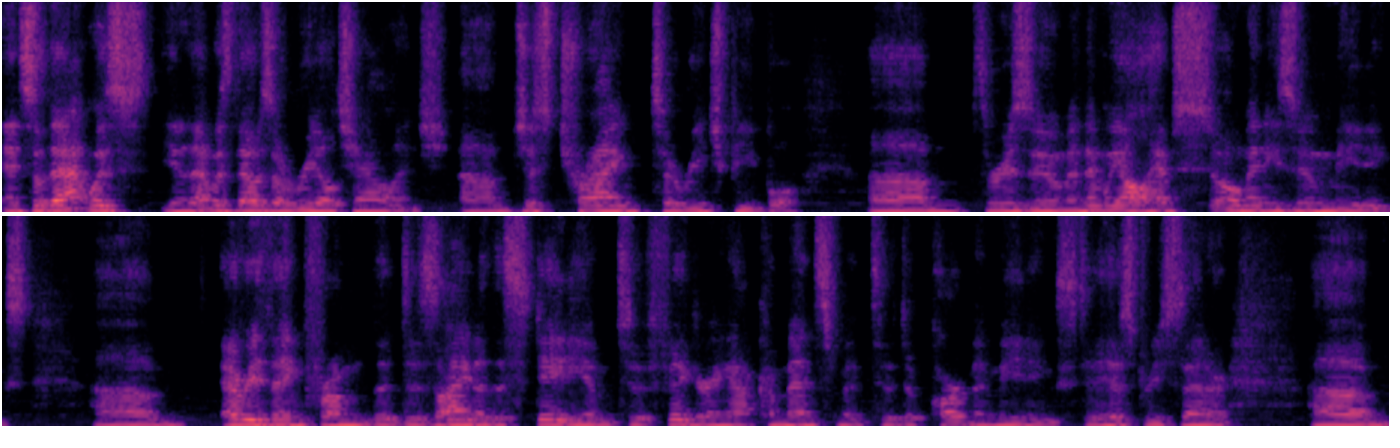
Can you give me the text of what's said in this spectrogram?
and so that was, you know, that was that was a real challenge. Um, just trying to reach people um, through Zoom, and then we all have so many Zoom meetings. Um, everything from the design of the stadium to figuring out commencement to department meetings to history center, um,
